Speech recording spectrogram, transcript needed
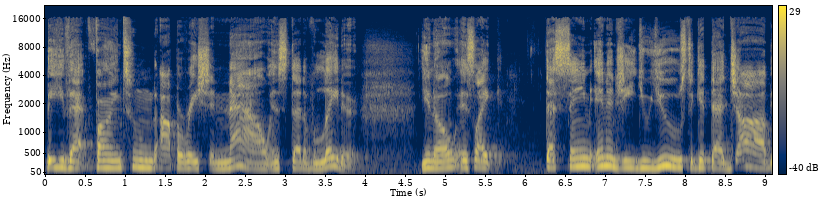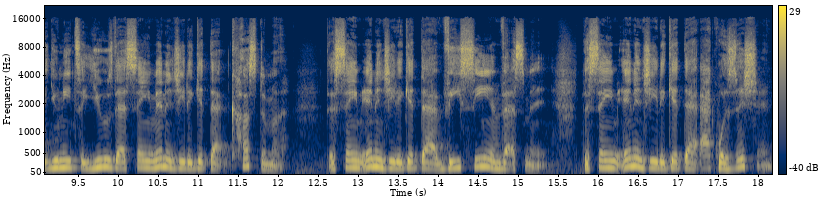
be that fine-tuned operation now instead of later? You know, it's like that same energy you use to get that job, you need to use that same energy to get that customer the same energy to get that VC investment, the same energy to get that acquisition,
